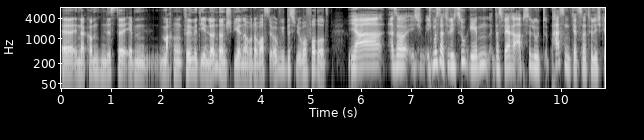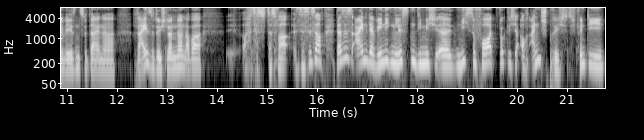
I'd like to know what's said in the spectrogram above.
äh, in der kommenden Liste eben machen Filme, die in London spielen, aber da warst du irgendwie ein bisschen überfordert. Ja, also ich, ich muss natürlich zugeben, das wäre absolut passend jetzt natürlich gewesen zu deiner Reise durch London, aber äh, oh, das, das war, das ist auch, das ist eine der wenigen Listen, die mich äh, nicht sofort wirklich auch anspricht. Ich finde die,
